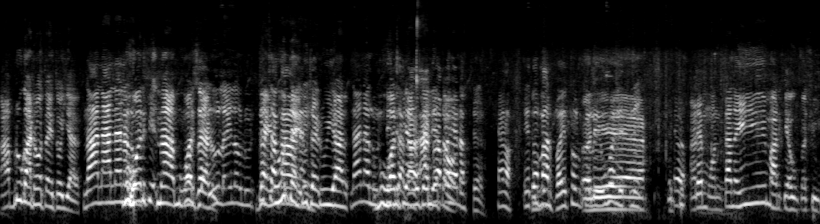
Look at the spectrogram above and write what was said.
આબરૂ કાઢો થાય તો યાર ના ના ના ના મુહર પી- ના મુહર હું લઈ લઉં લૂંટી જયરું ચકાવવા જયરું યાર ના ના લૂંટી પી આટલું લેતા. હેડો. એ તો મારા ભાઈ થોડું અરે મોનતા નહીં માર કેવું કશું.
